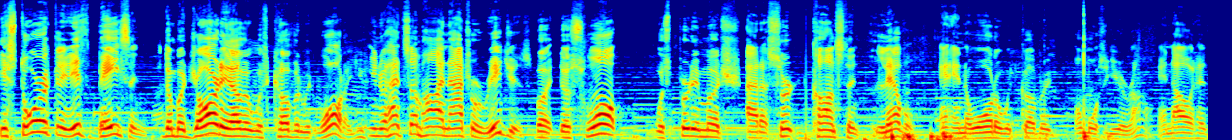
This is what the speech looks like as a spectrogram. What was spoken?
Historically, this basin, the majority of it was covered with water. You, you know, had some high natural ridges, but the swamp was pretty much at a certain constant level and, and, the water would cover it almost year round. And now it has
